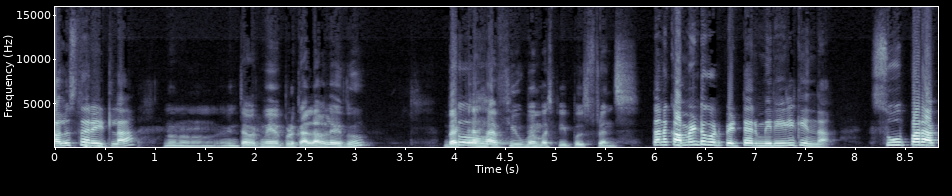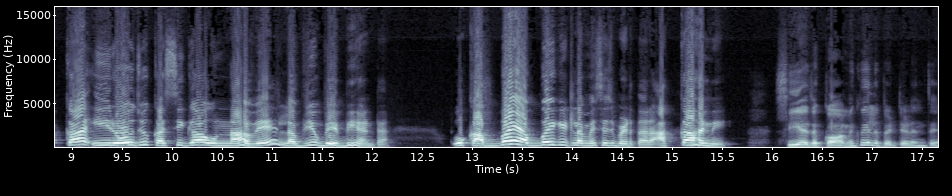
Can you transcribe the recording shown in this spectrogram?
కలుస్తారా ఇట్లా. ఇంతవరకు మేము ఎప్పుడు కలవలేదు. But I have few members peoples friends తన కమెంట్ ఒకటి పెట్టారు మీ రీల్ కింద. సూపర్ అక్క ఈ రోజు కసిగా ఉన్నావే లవ్ యూ బేబీ అంట. ఒక అబ్బాయి అబ్బాయికి ఇట్లా మెసేజ్ పెడతారు? అక్క అని. సి ఏదో కామిక్ వేలో పెట్టాడు అంతే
